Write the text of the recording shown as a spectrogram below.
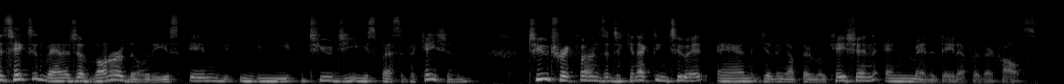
it takes advantage of vulnerabilities in the 2G specification to trick phones into connecting to it and giving up their location and metadata for their calls.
